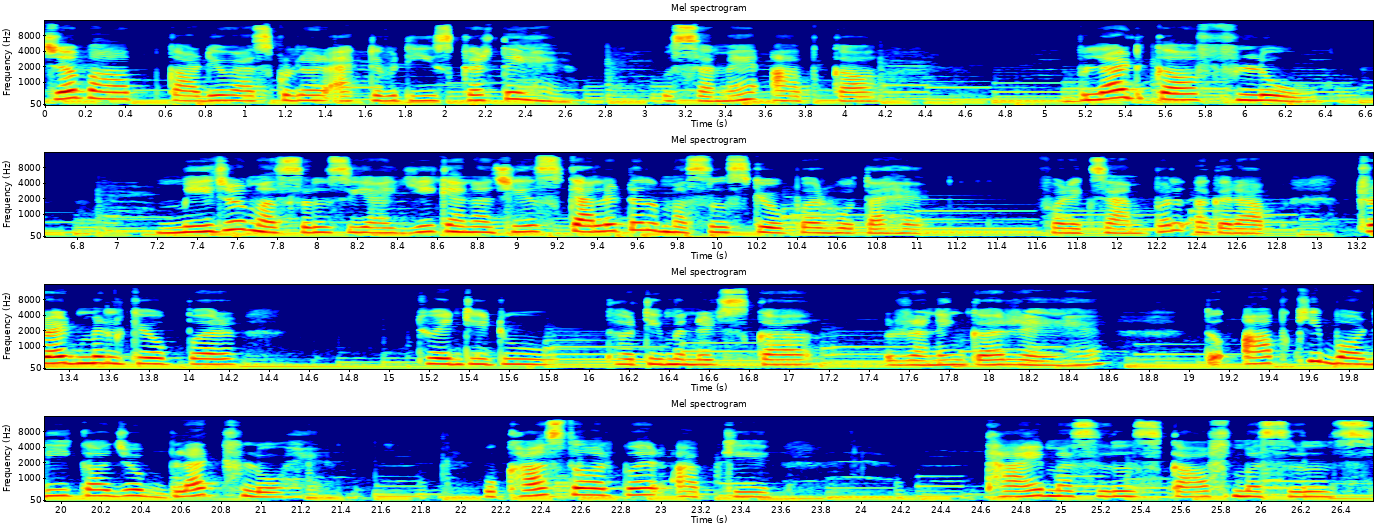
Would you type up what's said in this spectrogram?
जब आप कार्डियोवैस्कुलर एक्टिविटीज़ करते हैं, उस समय आपका ब्लड का फ्लो मेजर मसल्स या ये कहना चाहिए स्केलेटल मसल्स के ऊपर होता है. फॉर एग्ज़ाम्पल अगर आप ट्रेडमिल के ऊपर 20 टू 30 मिनट्स का रनिंग कर रहे हैं तो आपकी बॉडी का जो ब्लड फ्लो है, वो ख़ास तौर पर आपके थाई मसल्स काफ मसल्स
